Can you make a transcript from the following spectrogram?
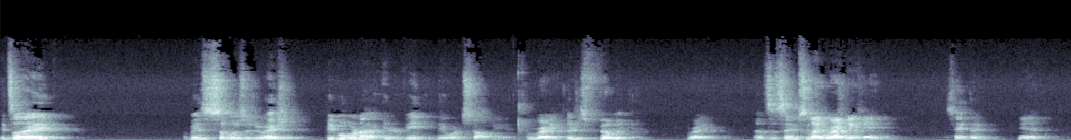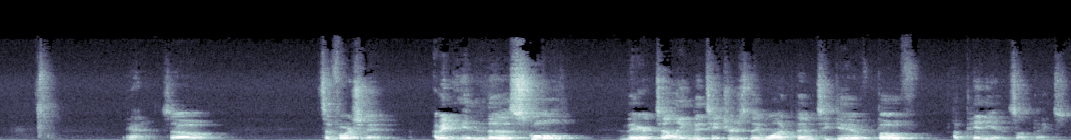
it's like, I mean, it's a similar situation. People were not intervening; they weren't stopping. Right. They're just filming it. Right. That's the same situation. like Rodney King. Same thing. Yeah. Yeah. So it's unfortunate. I mean, in the school, they're telling the teachers they want them to give both opinions on things.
